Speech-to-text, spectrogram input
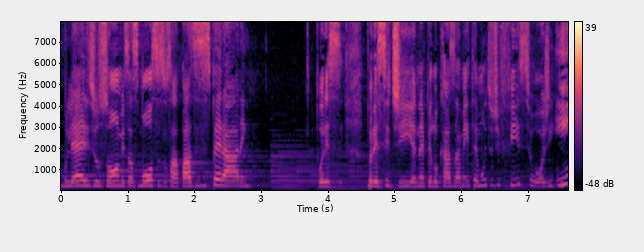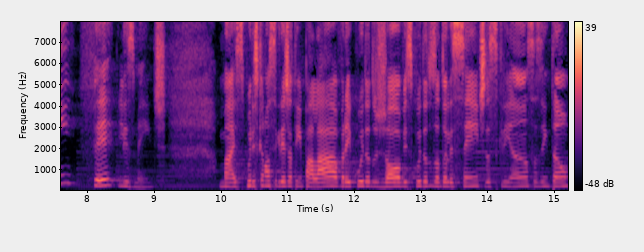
mulheres e os homens, as moças os rapazes esperarem por esse, por esse dia, né, pelo casamento. É muito difícil hoje, infelizmente. Mas por isso que a nossa igreja tem palavra e cuida dos jovens, cuida dos adolescentes, das crianças. Então,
